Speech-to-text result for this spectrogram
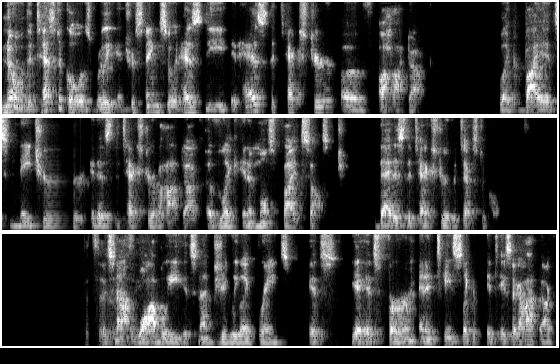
No, the testicle is really interesting. So it has the it has the texture of a hot dog. Like by its nature, it has the texture of a hot dog, of like an emulsified sausage. That is the texture of a testicle. That's It's not wobbly. It's not jiggly like brains. It's yeah, it's firm and it tastes like a, it tastes like a hot dog.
